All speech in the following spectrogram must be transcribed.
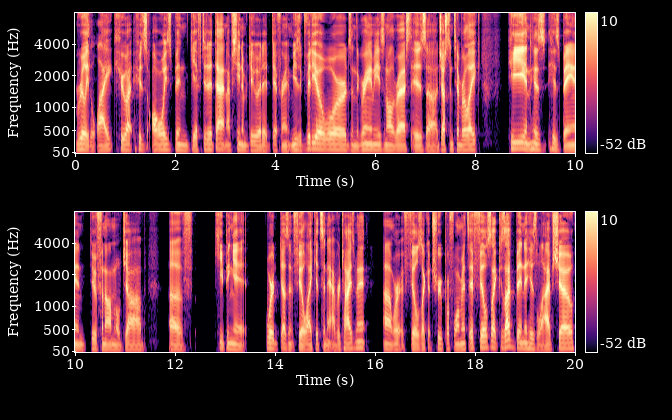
really like, who I, who's always been gifted at that, and I've seen him do it at different music video awards and the Grammys and all the rest, is uh, Justin Timberlake. He and his his band do a phenomenal job of keeping it where it doesn't feel like it's an advertisement uh, where it feels like a true performance. It feels like because I've been to his live show,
